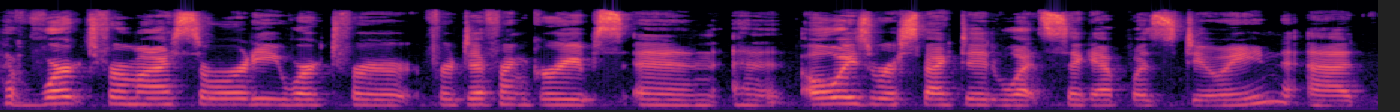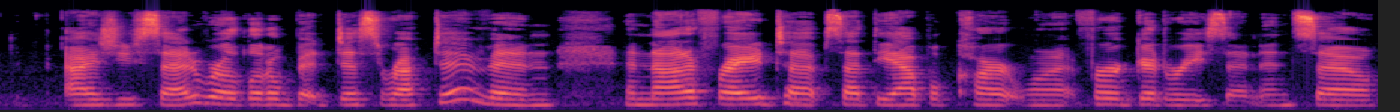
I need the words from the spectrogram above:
have worked for my sorority, worked for, for different groups, and, and always respected what SIGEP was doing. Uh, as you said, we're a little bit disruptive and and not afraid to upset the apple cart for a good reason. And so,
